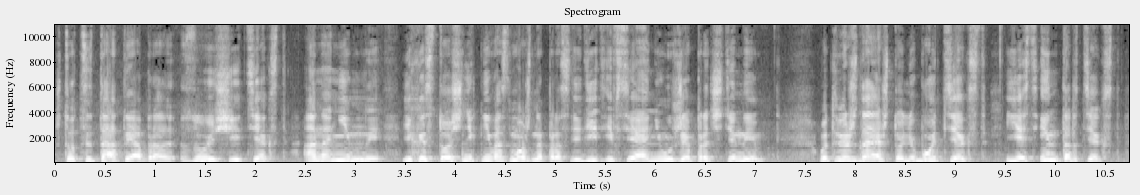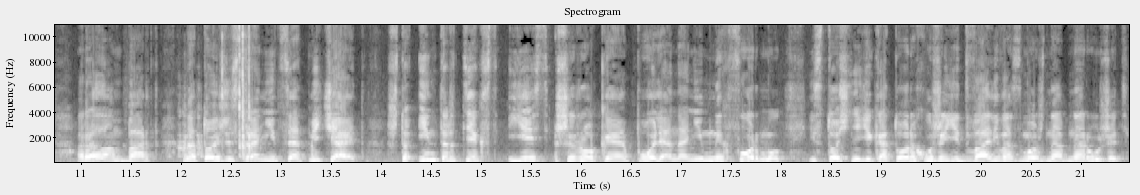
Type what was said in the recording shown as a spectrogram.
что цитаты, образующие текст, анонимны, их источник невозможно проследить и все они уже прочтены. Утверждая, что любой текст есть интертекст, Ролан Барт на той же странице отмечает, что интертекст есть широкое поле анонимных формул, источники которых уже едва ли возможно обнаружить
